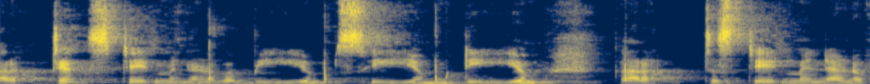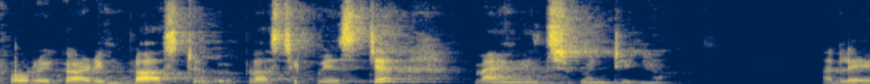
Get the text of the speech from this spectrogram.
കറക്റ്റ് സ്റ്റേറ്റ്മെന്റ് ആണ്. അപ്പോൾ ബിയും സിയും ഡിയും കറക്റ്റ് സ്റ്റേറ്റ്മെന്റ് ആണ് for regarding plastic plastic waste മാനേജ്മെന്റിന് അല്ലേ?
